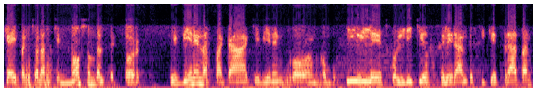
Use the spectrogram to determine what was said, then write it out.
que hay personas que no son del sector, que vienen hasta acá, que vienen con combustibles, con líquidos acelerantes y que tratan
